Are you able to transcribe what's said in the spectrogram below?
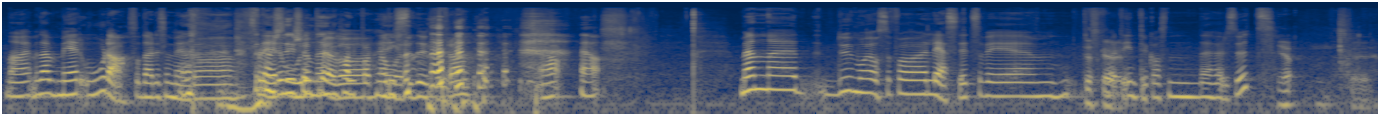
Nei, men det er mer ord, da. Så det er liksom mer å, flere ord å prøve å risse det ut ifra. Ja. ja. Men uh, du må jo også få lese litt, så vi um, får et inntrykk av hvordan det høres ut. Ja, det skal jeg se.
